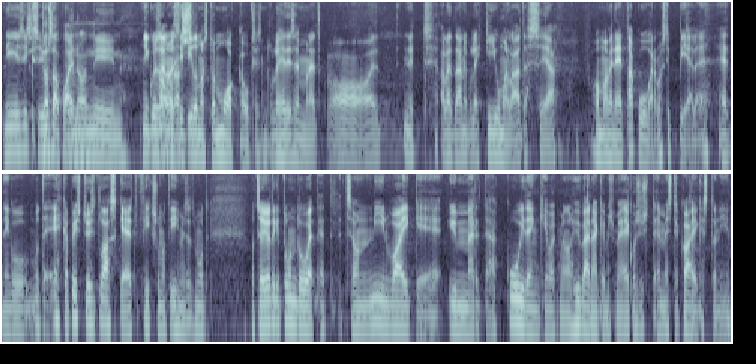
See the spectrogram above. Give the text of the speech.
Niin, siksi tasapaino on niin Niin kuin sanoit siitä ilmastonmuokkauksesta, niin tuli heti semmoinen, että oo, et nyt aletaan niin leikkiä Jumalaa tässä ja homma menee takuu varmasti pieleen. Et niin kuin, mutta ehkä pystyy sitten laskemaan, että fiksummat ihmiset, mutta mutta se jotenkin tuntuu, että, että, että se on niin vaikea ymmärtää kuitenkin, vaikka meillä on hyvä näkemys meidän ekosysteemistä ja kaikesta, niin,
